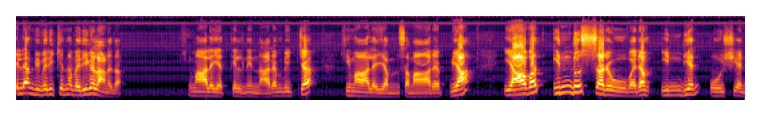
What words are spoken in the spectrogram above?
എല്ലാം വിവരിക്കുന്ന വരികളാണിത്. ഹിമാലയത്തിൽ നിന്നാരംഭിച്ച് ഹിമാലയം സമാരഭ്യ യാവത് ഇന്ദു സരോവരം ഇന്ത്യൻ ഓഷ്യൻ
